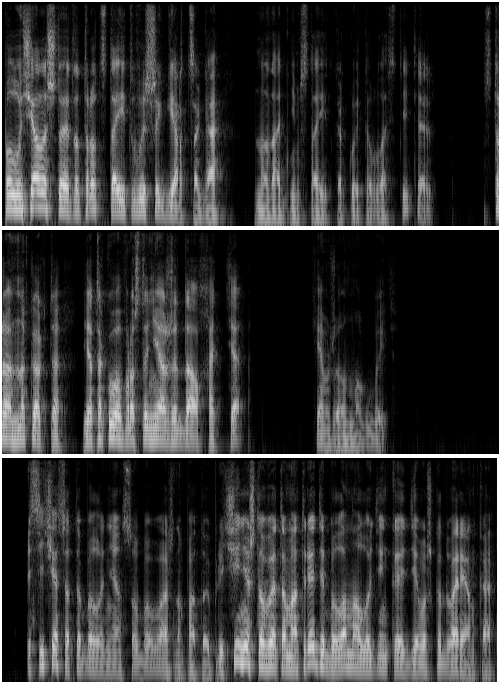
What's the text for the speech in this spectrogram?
Получалось, что этот род стоит выше герцога, но над ним стоит какой-то властитель. Странно как-то. Я такого просто не ожидал, хотя... Кем же он мог быть? Сейчас это было не особо важно, по той причине, что в этом отряде была молоденькая девушка-дворянка,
